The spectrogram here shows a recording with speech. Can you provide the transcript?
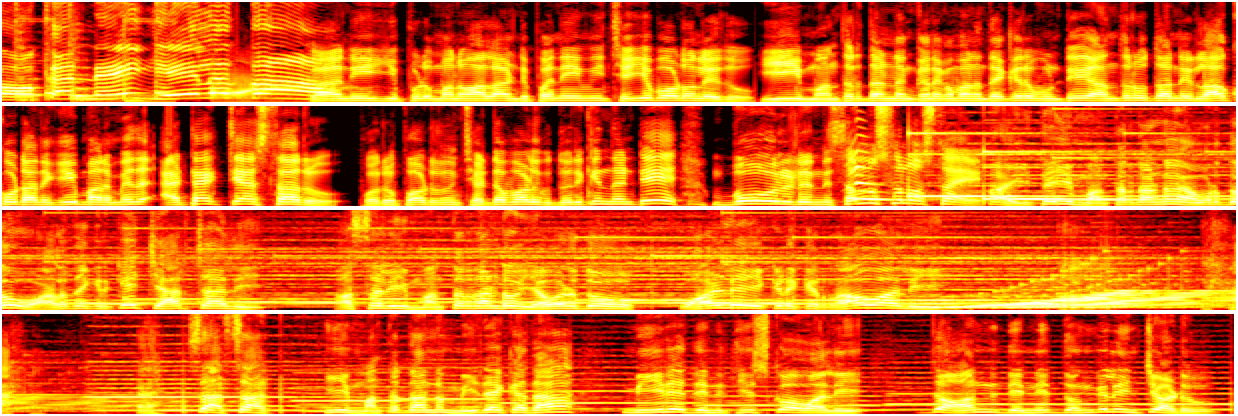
లోకాన్నే ఏలేద్దాం. కానీ ఇప్పుడు మనం అలాంటి పని ఏమీ చెయ్యబోవడం లేదు. ఈ మంత్రదండం కనుక మన దగ్గర ఉంటే అందరూ దాన్ని లాక్కోవడానికి మన మీద అటాక్ చేస్తారు. పొరపాటున చెడ్డవాళ్ళకు దొరికిందంటే బోలుడని సమస్యలు వస్తాయి. అయితే ఈ మంత్రదండం ఎవరిదో వాళ్ళ దగ్గరికే చేర్చాలి. అసలు ఈ మంత్రదండం ఎవరిదో వాళ్ళే ఇక్కడికి రావాలి. సార్ సార్ ఈ మంత్రదండం మీదే కదా? మీరే దీన్ని తీసుకోవాలి. జాన్ దీన్ని దొంగిలించాడు.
